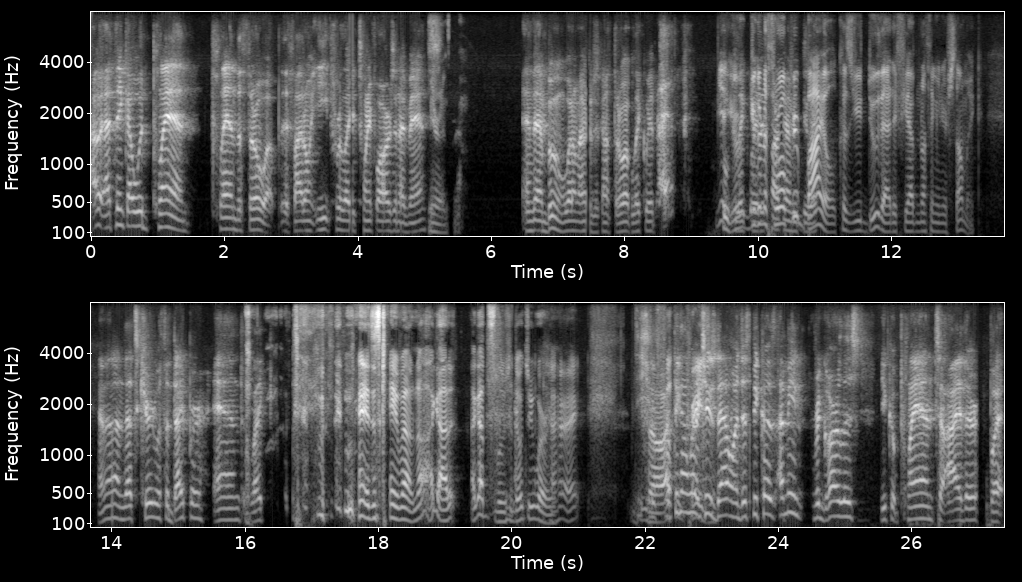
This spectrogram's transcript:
I, I think I would plan plan the throw up if I don't eat for like 24 hours in advance, You're and then boom, what am I just gonna throw up liquid? Yeah, you're, liquid, you're gonna it's not throw gonna up your bile because you do that if you have nothing in your stomach. and then that's cured with a diaper and like Man, it just came out. No, I got it. I got the solution. Don't you worry. All right. You're so. I think I'm gonna choose that one just because I mean, regardless, you could plan to either, but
